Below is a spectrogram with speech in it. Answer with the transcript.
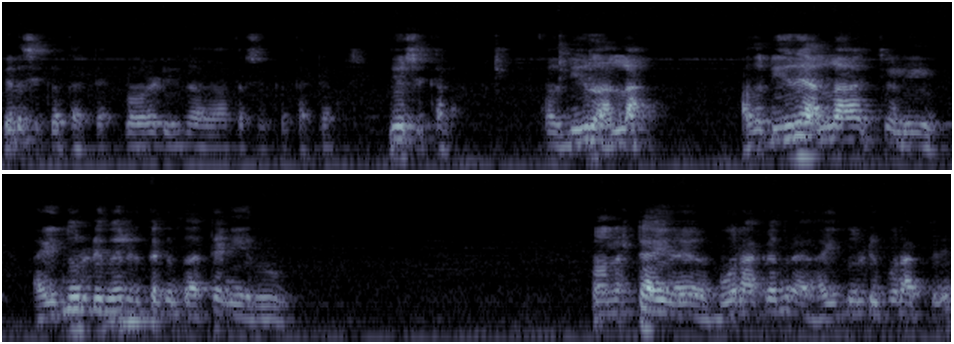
ನೀರು ಸಿಕ್ಕತ್ತಷ್ಟೆ ಕ್ಲೋರೈಡ್ ಆ ಥರ ಸಿಕ್ಕತ್ತಷ್ಟೆ ನೀರು ಸಿಕ್ಕಲ್ಲ. ಅದು ನೀರು ಅಲ್ಲ. ಅದು ನೀರೇ ಅಲ್ಲ ಆ್ಯಕ್ಚುಲಿ ಐದುನೂರು ಅಡಿ ಮೇಲೆ ಇರ್ತಕ್ಕಂಥ ಅಷ್ಟೇ ನೀರು. ನಾನು ಅಷ್ಟೇ ಬೋರ್ ಹಾಕಂದ್ರೆ ಐದುನೂರು ಅಡಿ ಬೋರ್ ಹಾಕ್ತೀನಿ.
